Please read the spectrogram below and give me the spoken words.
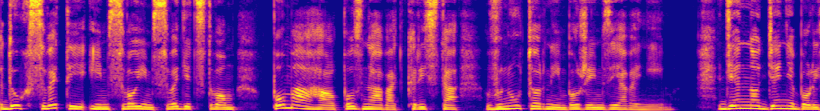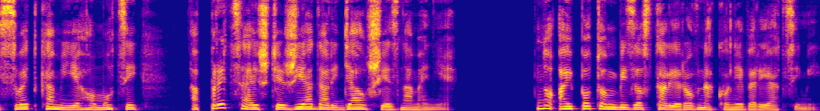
Duch Svetý im svojim svedectvom pomáhal poznávať Krista vnútorným Božím zjavením. Dennodenne boli svetkami jeho moci a predsa ešte žiadali ďalšie znamenie. No aj potom by zostali rovnako neveriacimi.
